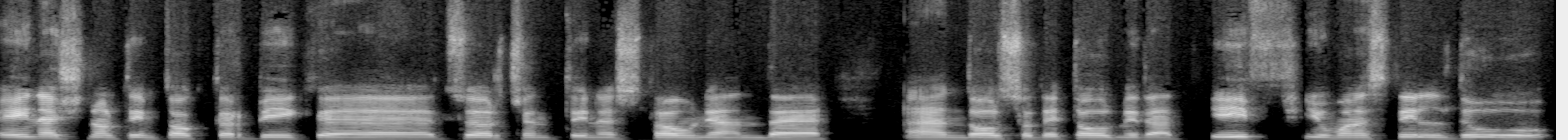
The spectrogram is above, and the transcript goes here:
a national team doctor, big uh, surgeon in Estonia, and uh, and also they told me that if you want to still do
